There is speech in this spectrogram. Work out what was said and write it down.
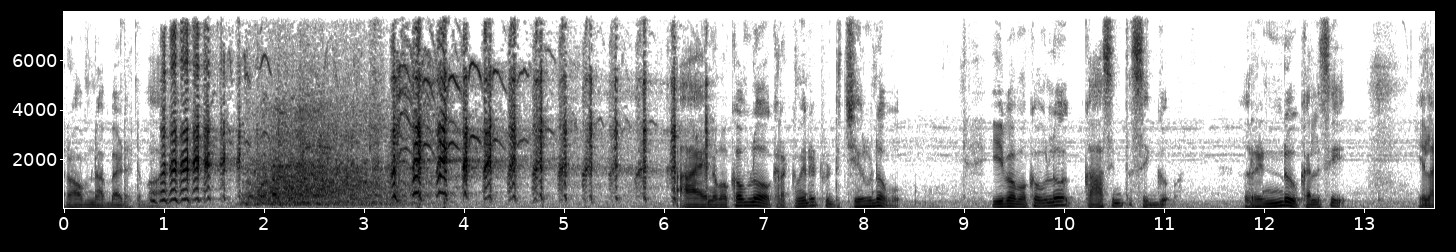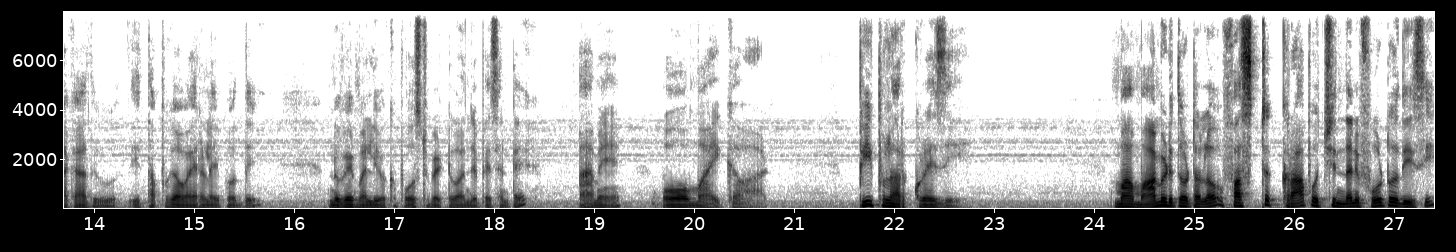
రామ్ నవ్వాడట బాగా ఆయన ముఖంలో ఒక రకమైనటువంటి చిరునవ్వు. ఈమె ముఖంలో కాసింత సిగ్గు. రెండు కలిసి ఇలా కాదు ఇది తప్పుగా వైరల్ అయిపోద్ది నువ్వే మళ్ళీ ఒక పోస్ట్ పెట్టు అని చెప్పేసి అంటే ఆమె ఓ my god people are crazy. మా మామిడి తోటలో ఫస్ట్ క్రాప్ వచ్చిందని ఫోటో తీసి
